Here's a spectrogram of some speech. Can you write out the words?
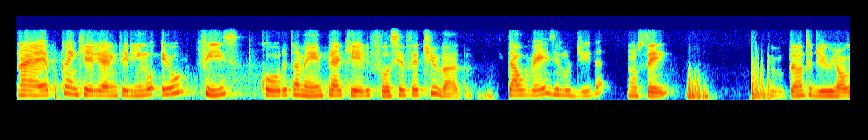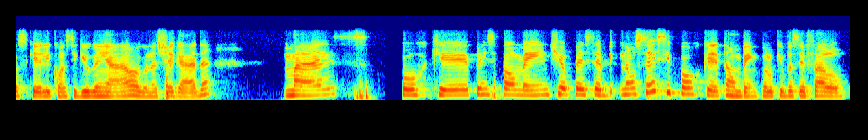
Na época em que ele era interino, eu fiz coro também para que ele fosse efetivado. Talvez iludida, não sei, pelo tanto de jogos que ele conseguiu ganhar logo na chegada, mas porque principalmente eu percebi, não sei se porque também, pelo que você falou,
